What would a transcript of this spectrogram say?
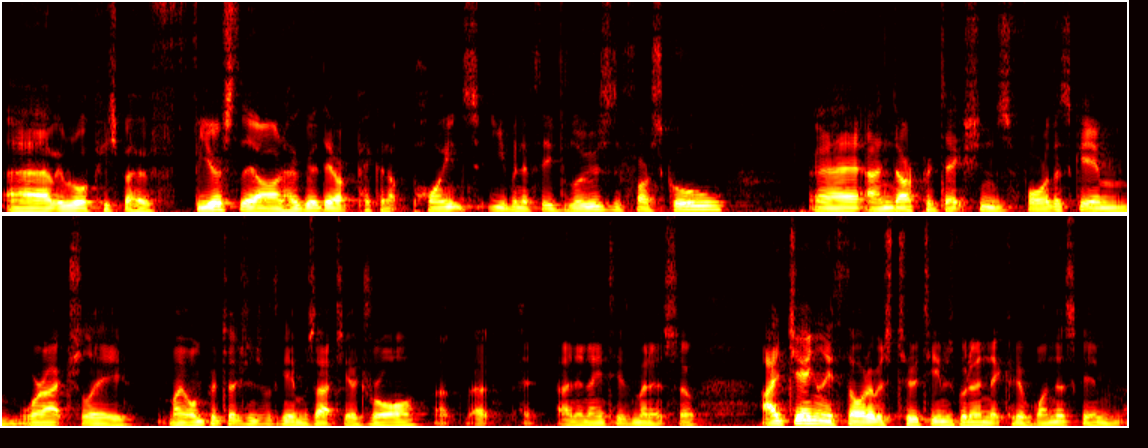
Uh, we wrote a piece about how fierce they are and how good they are at picking up points, even if they lose the first goal. Uh, and our predictions for this game were actually my own predictions for the game was actually a draw at, at, at the 90th minute. So I genuinely thought it was two teams going in that could have won this game.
